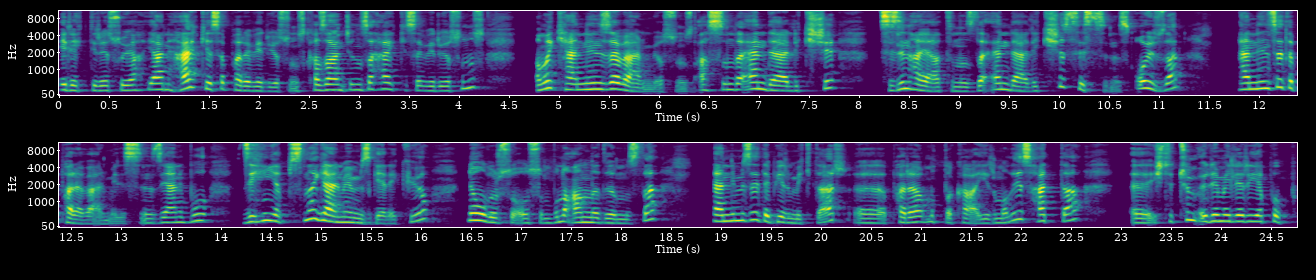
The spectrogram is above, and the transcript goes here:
elektriğe, suya, yani, herkese para veriyorsunuz. Kazancınızı herkese veriyorsunuz ama kendinize vermiyorsunuz. Aslında en değerli kişi sizin hayatınızda en değerli kişi sizsiniz. O yüzden kendinize de para vermelisiniz. Yani, bu zihin yapısına gelmemiz gerekiyor. Ne olursa olsun bunu anladığımızda kendimize de bir miktar, eee, para mutlaka ayırmalıyız. Hatta, eee, işte, tüm ödemeleri yapıp,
